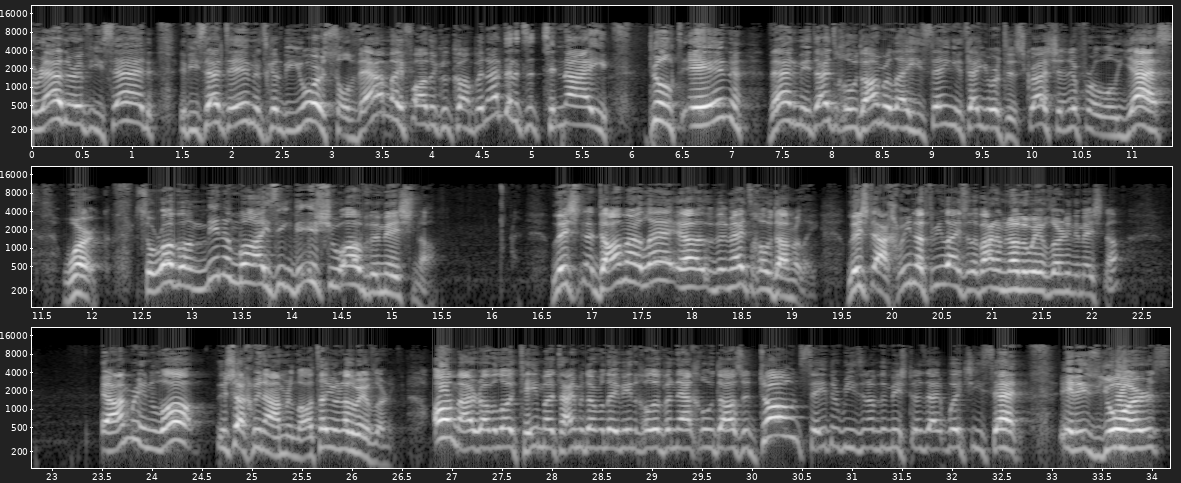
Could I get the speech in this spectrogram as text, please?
rather, if he said, if he said to him, it's going to be yours, so that my father could come, but not that it's a Tanai built in, then he's saying it's at your discretion, therefore it will yes work. So Rava minimizing the issue of the Mishnah. Lishna damar le uh, damar le. Lishna achrina three lines to the bottom. Another way of learning the Mishnah. Amrin law. Lishna achrina amrin law. I'll tell you another way of learning. Don't say the reason of the Mishnah is that which he said. It is yours.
